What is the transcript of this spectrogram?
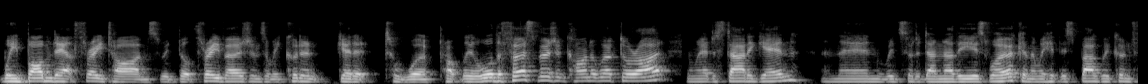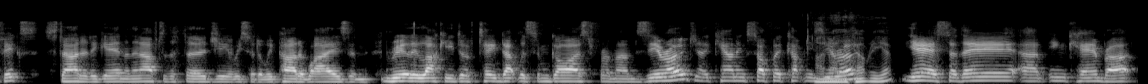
we bombed out three times. We'd built three versions and we couldn't get it to work properly. Well, the first version kind of worked all right, and we had to start again. And then we'd sort of done another year's work, and then we hit this bug we couldn't fix. Started again, and then after the third year, we sort of we parted ways. And really lucky to have teamed up with some guys from um, Xero, you know, accounting software company I Xero. company, yep. Yeah, so they're um, in Canberra.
